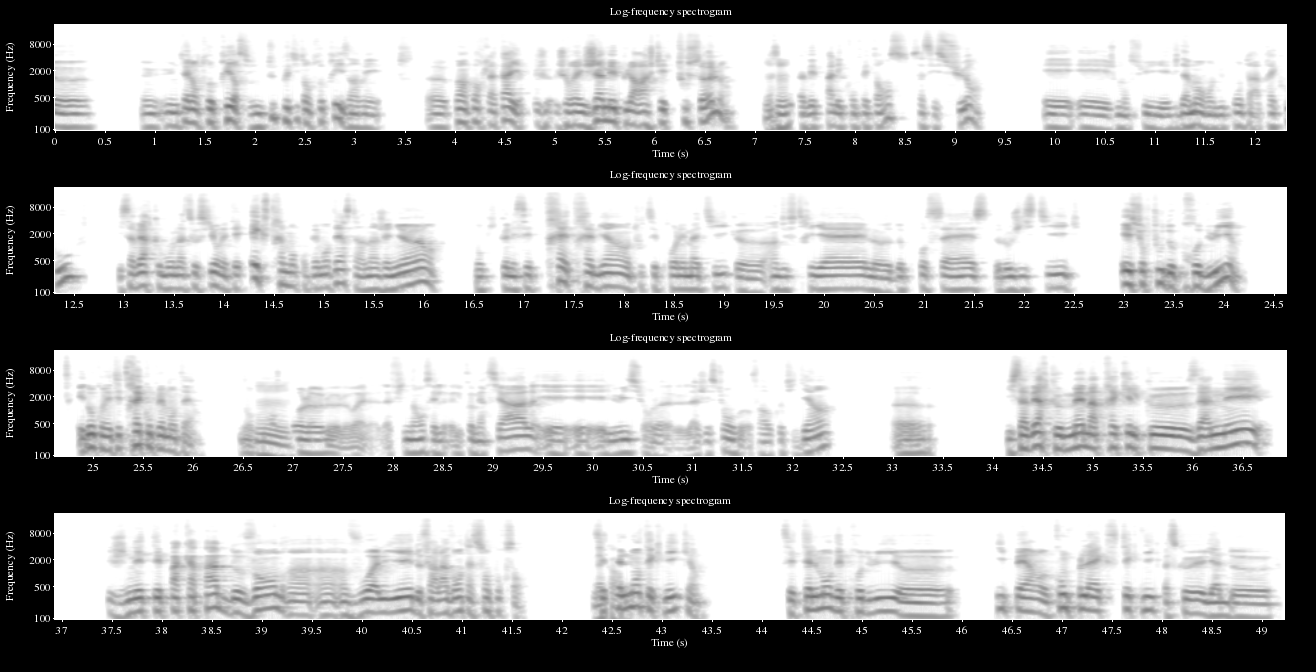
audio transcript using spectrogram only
une telle entreprise. Alors, c'est une toute petite entreprise, hein, mais, peu importe la taille, je j'aurais jamais pu la racheter tout seul mmh parce que mh. j'avais pas les compétences, ça, c'est sûr et et je m'en suis évidemment rendu compte après coup. Il s'avère que mon associé, on était extrêmement complémentaires. C'était un ingénieur, donc il connaissait très, très bien toutes ces problématiques, industrielles, de process, de logistique et surtout de produits et donc on était très complémentaires. Donc Mmh. le le ouais, la finance et le et le commercial et et et lui sur la gestion au enfin au quotidien. Heu, il s'avère que même après quelques années, je n'étais pas capable de vendre un un un voilier, de faire la vente à 100 %. C'est tellement technique, c'est tellement des produits, heu, hyper complexes, techniques parce qu'il y a de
